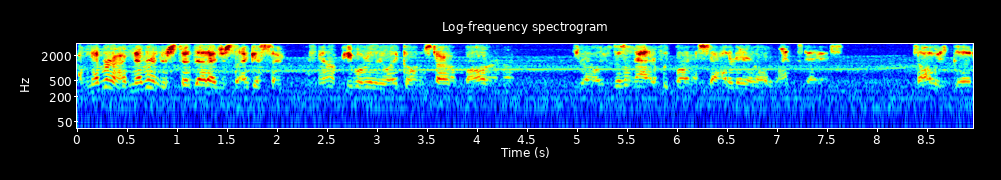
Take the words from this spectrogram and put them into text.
I've never, I've never understood that. I just, I guess, I, you know, people really like going to Starland Ballroom. It doesn't matter if we play on a Saturday or a Wednesday. It's, it's always good.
